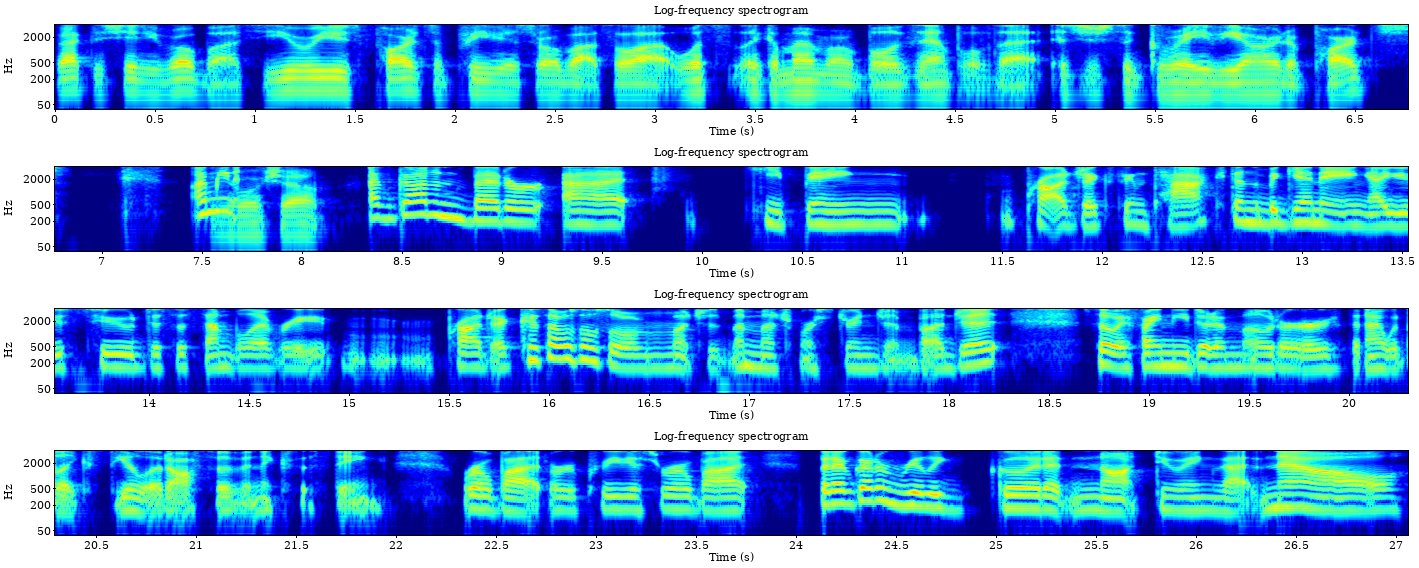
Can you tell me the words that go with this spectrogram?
Back to shitty robots. You reuse parts of previous robots a lot. What's like a memorable example of that? It's just a graveyard of parts. I mean, workshop. I've gotten better at keeping projects intact. In the beginning, I used to disassemble every mm, project because I was also a much a much more stringent budget. So if I needed a motor, then I would like steal it off of an existing robot or a previous robot. But I've gotten really good at not doing that now.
